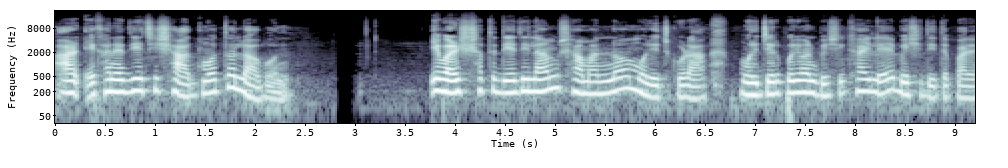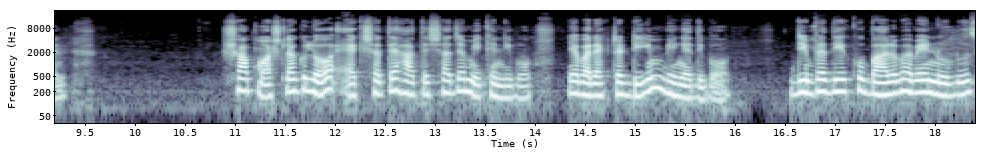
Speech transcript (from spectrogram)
আর এখানে দিয়েছি স্বাদ মতো লবণ। এবার সাথে দিয়ে দিলাম সামান্য মরিচ গুঁড়া। মরিচের পরিমাণ বেশি খাইলে বেশি দিতে পারেন। সব মশলাগুলো একসাথে হাতের সাজা মেখে নিব। এবার একটা ডিম ভেঙে দিব। ডিমটা দিয়ে খুব ভালোভাবে নুডলস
